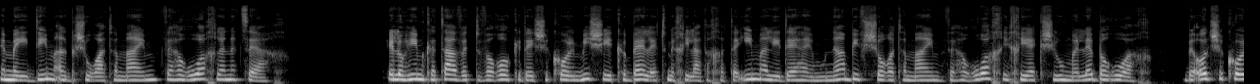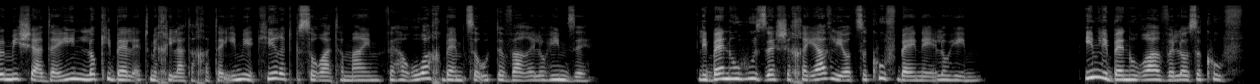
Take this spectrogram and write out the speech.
הם מעידים על בשורת המים והרוח לנצח. אלוהים כתב את דברו כדי שכל מי שיקבל את מחילת החטאים על ידי האמונה בפשורת המים והרוח יחיה כשהוא מלא ברוח, בעוד שכל מי שעדיין לא קיבל את מחילת החטאים יכיר את בשורת המים והרוח באמצעות דבר אלוהים זה. ליבנו הוא זה שחייב להיות זקוף בעיני אלוהים. אם ליבנו רע ולא זקוף,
